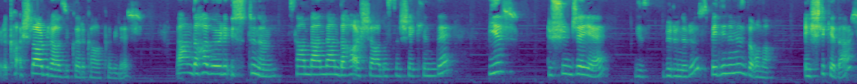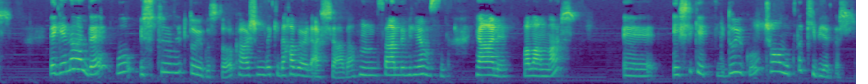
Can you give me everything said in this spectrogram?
Böyle kaşlar biraz yukarı kalkabilir ben daha böyle üstünüm, sen benden daha aşağıdasın şeklinde bir düşünceye biz bürünürüz. Bedenimiz de ona eşlik eder. Ve genelde bu üstünlük duygusu karşımdaki daha böyle aşağıda, Hı, sen de biliyor musun yani falanlar e, eşlik ettiği duygu çoğunlukla kibirdir.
